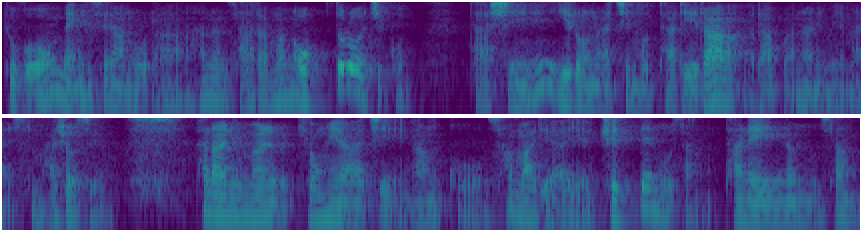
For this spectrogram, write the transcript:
두고 맹세하노라 하는 사람은 엎드러지고 다시 일어나지 못하리라 라고 하나님의 말씀하셨어요. 하나님을 경외하지 않고 사마리아의 죄된 우상, 단에 있는 우상,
